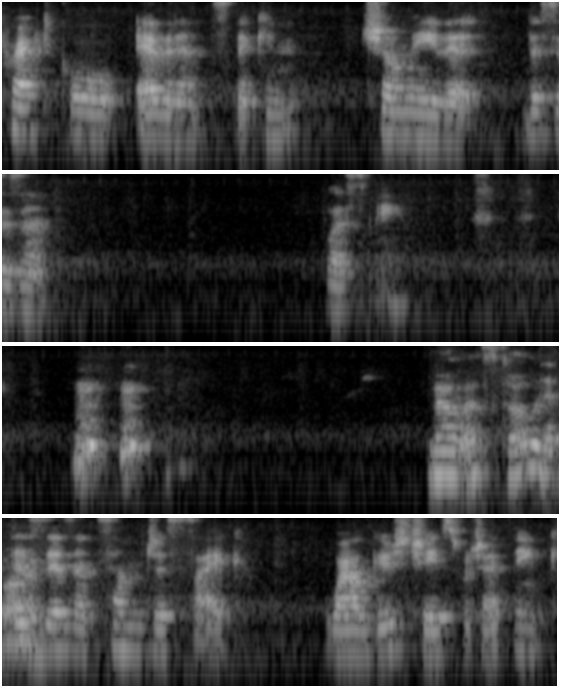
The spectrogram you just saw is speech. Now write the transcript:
practical evidence that can show me that this isn't bless me? No, that's totally that fine. this isn't some just like wild goose chase, which I think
